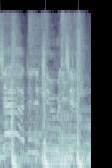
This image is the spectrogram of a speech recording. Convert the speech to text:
judge and the jury too.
